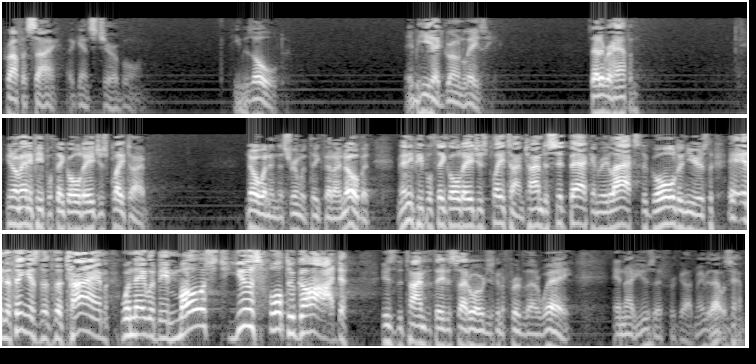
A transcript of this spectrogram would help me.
prophesy against Jeroboam. He was old. Maybe he had grown lazy. Does that ever happen? You know, many people think old age is playtime. No one in this room would think that I know, but many people think old age is playtime, time to sit back and relax, the golden years. And the thing is that the time when they would be most useful to God is the time that they decide, oh, we're just going to fritter that away and not use that for God. Maybe that was him.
